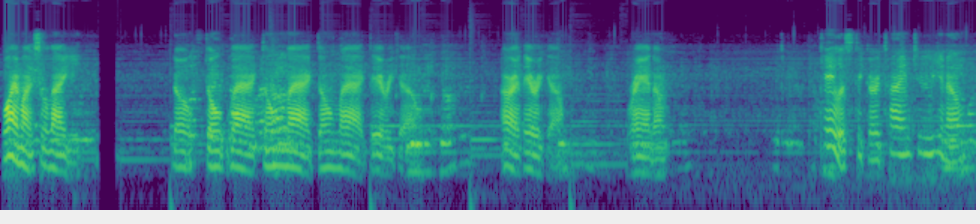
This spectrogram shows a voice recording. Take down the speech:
Why am I so laggy? No, don't lag, don't lag, don't lag. There we go. Alright, there we go. Random. Okay, let's take our time to, you know,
